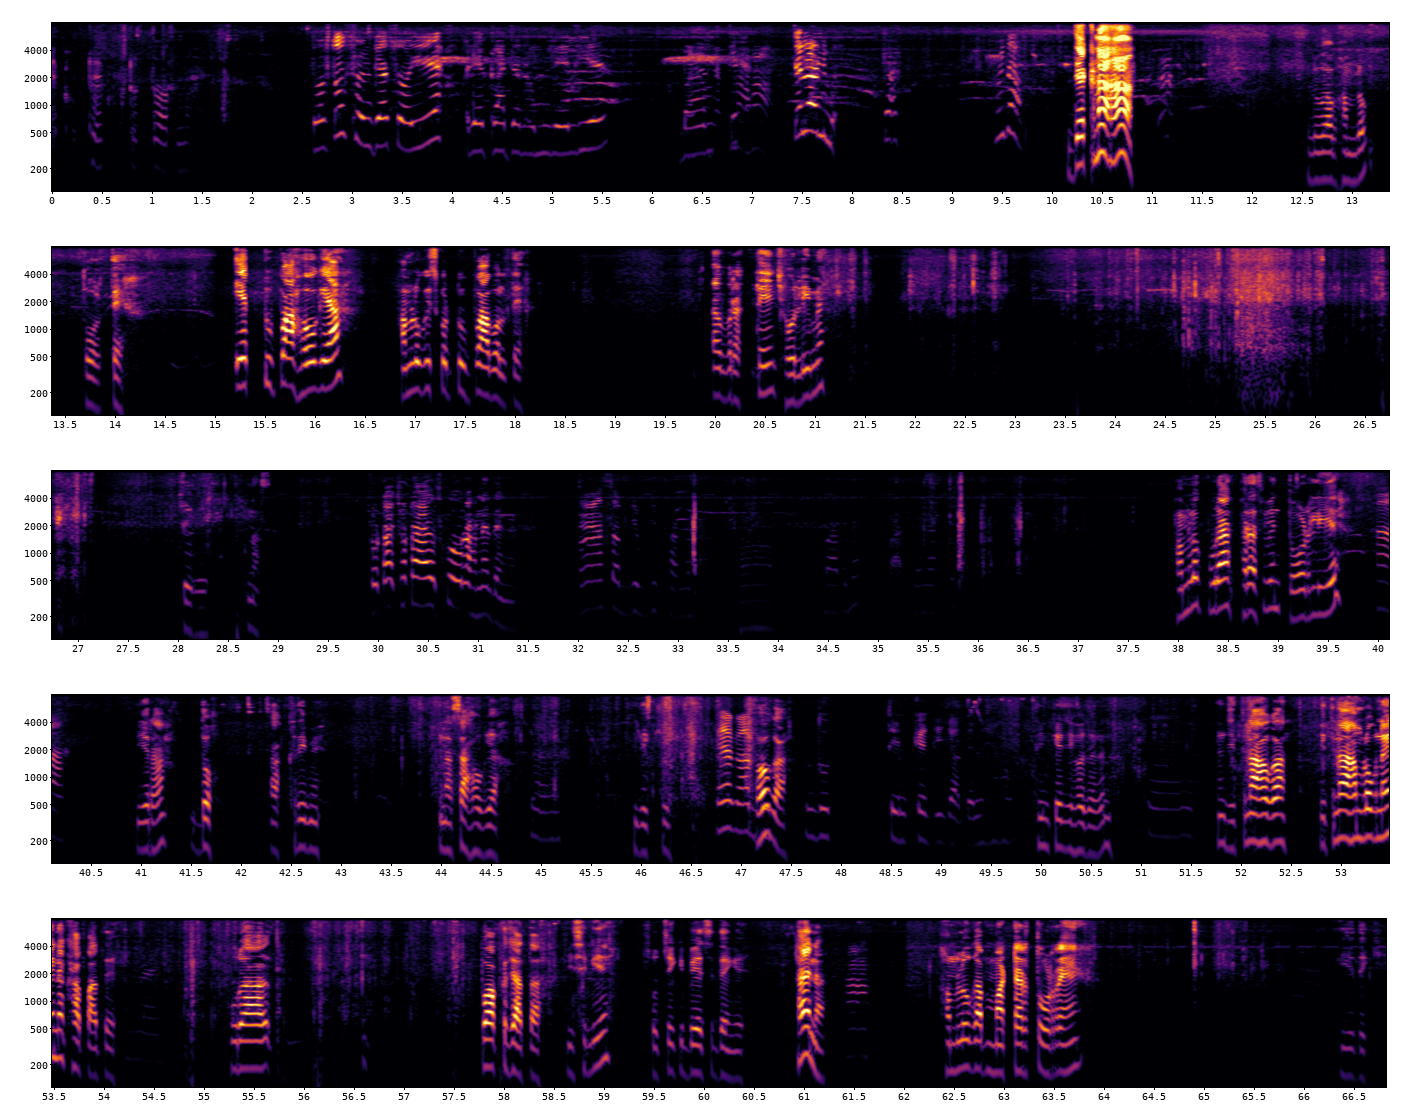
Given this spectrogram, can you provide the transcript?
एक उठे एक उठे तोड़ना दोस्तों संध्या सोई है और एक गाजर हम ले लिए बाँध के। चलो तू देखना हाँ। लो अब हम लोग तोड़ते हैं। एक टूपा हो गया हम लोग इसको टूपा बोलते हैं। अब रखते हैं झोली में। चलिए इतना। छोटा छोटा है उसको रहने देंगे। हाँ सब्ज़ी उब्जी खाना। हाँ। बाद में तो हम लोग पूरा फरसबिन तोड़ लिए। हाँ। ये रहा दो। आखिरी में नशा हो गया। हाँ। देखिए। होगा? दो तीन के जी ज़्यादा नहीं होगा। तीन के जी हो जाएगा ना? हम्म, जितना होगा इतना हम लोग नहीं ना खा पाते। पूरा पक जाता। इसलिए सोचे कि बेच देंगे। है ना? हाँ। हम लोग अब मटर तोड़ रहे हैं। ये देखिए।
